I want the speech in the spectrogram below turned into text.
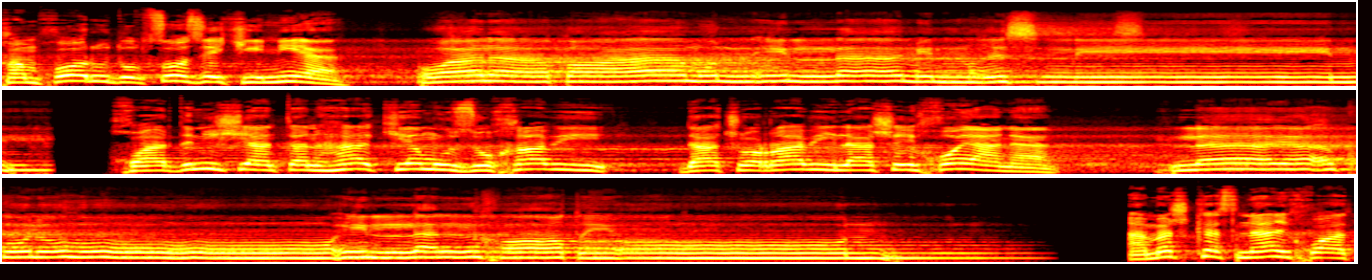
خەمخۆر و دڵسۆزێکی نییە. ولا طعام إلا من غسلين. خواردنیشیان تەنها کێم و زوخاوی داچۆڕاوی لاشەی خۆیانە. لا يأكله إلا الخاطئون. ئەمەش کەس نایخوات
